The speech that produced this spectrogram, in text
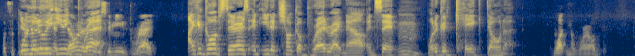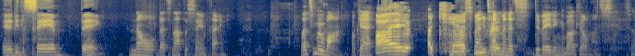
What's the point? You're of literally eating a eating donut if You're bread. just gonna eat bread. I could go upstairs and eat a chunk of bread right now and say, "Mmm, what a good cake donut," What in the world? and it'd be the same thing. No, that's not the same thing. Let's move on, okay? I I can't just spent even. ten minutes debating about donuts. So,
